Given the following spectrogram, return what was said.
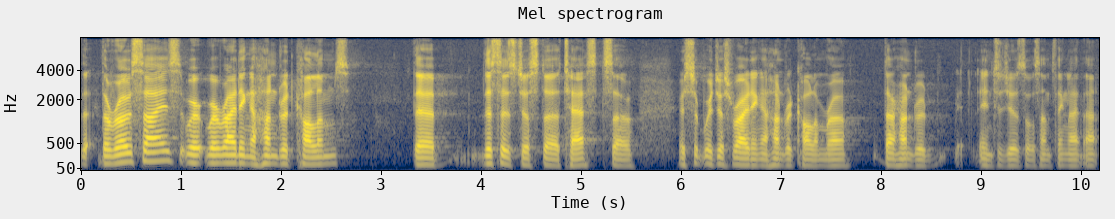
The, the row size, we're, we're writing 100 columns. The, this is just a test, so we're just writing a 100 column row. They're 100 integers or something like that.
